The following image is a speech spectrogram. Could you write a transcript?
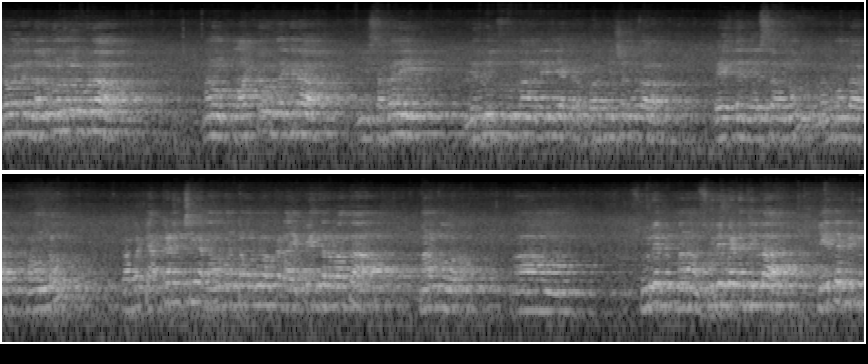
తర్వాత నల్గొండలో కూడా మనం క్లాక్ టవర్ దగ్గర ఈ సభని నిర్వహించుకుందాం అనేది అక్కడ పర్మిషన్ కూడా ప్రయత్నం చేస్తా ఉన్నాం నల్గొండ టౌన్లో కాబట్టి అక్కడ నుంచి నల్గొండ టౌన్లో అక్కడ అయిపోయిన తర్వాత మనము సూర్య మన సూర్యాపేట జిల్లా కేతపేట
